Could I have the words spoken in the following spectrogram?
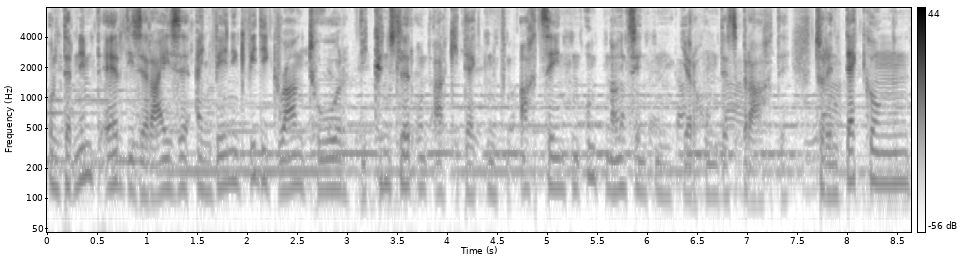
unternimmt er diese Reise ein wenig wie die Grand Tour, die Künstler und Architekten vom 18. und 19. Jahrhunderts brachte, zur Entdeckung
